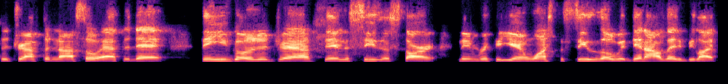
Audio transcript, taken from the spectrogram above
the draft or not. So after that, then you go to the draft, then the season start, then rookie year. And once the season's over, then I was able to be like,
